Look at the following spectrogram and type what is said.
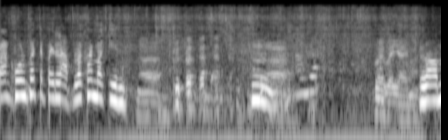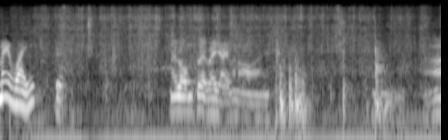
บางคนก็จะไปหลับแล้วค่อยมากินๆเอออืมอ่าถ้วยใบใหญ่มารอไม่ไหวไม่ลมถ้วยใบใหญ่มาหน่อยอืมอ่า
